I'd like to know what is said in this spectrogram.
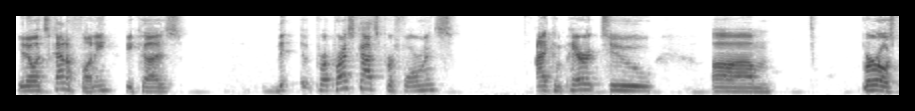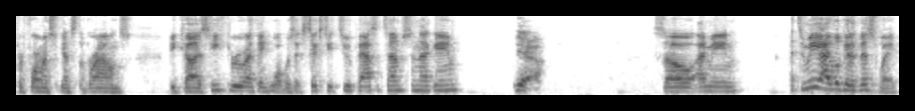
You know, it's kind of funny because the, Prescott's performance, I compare it to um, Burrow's performance against the Browns because he threw, I think, what was it, 62 pass attempts in that game? Yeah, So, I mean, to me, I look at it this way:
